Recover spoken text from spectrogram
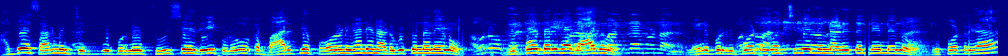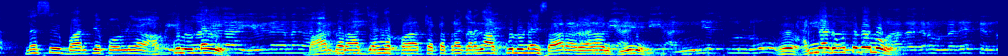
అదే సార్ మేము చెక్ ఇప్పుడు మేము చూసేది ఇప్పుడు ఒక భారతీయ పౌరునిగా నేను అడుగుతున్నా నేను. రిపోర్టర్గా కాదు. నేను. ఇప్పుడు రిపోర్టర్గా మొత్తం వచ్చి నేను నిన్ను అడుగుతలేను నేను. రిపోర్టర్గా ప్లస్ భారతీయ పౌరునిగా హక్కులు ఉన్నాయి భారత రాజ్యాంగ చట్ట ప్రకారంగా హక్కులు ఉన్నాయి సార్ అడగడానికి. అన్ని- అడుగుతున్నాము. మా దగ్గర ఉన్నదే స్ట్రెంత్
